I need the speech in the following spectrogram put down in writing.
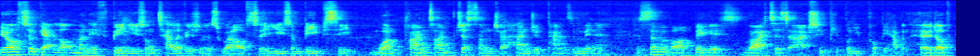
You also get a lot of money for being used on television as well. So you use on BBC One prime time, just under £100 a minute. So some of our biggest writers are actually people you probably haven't heard of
